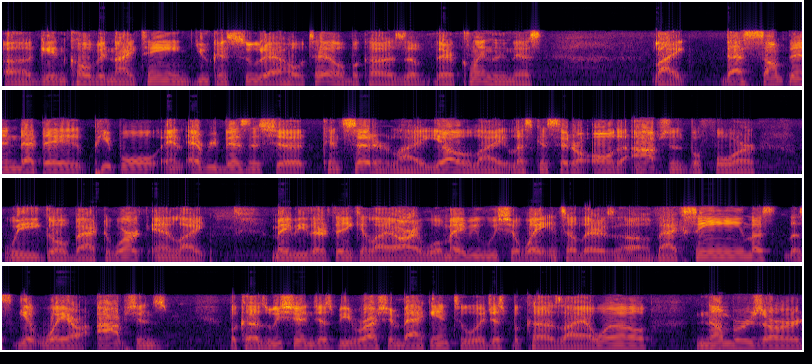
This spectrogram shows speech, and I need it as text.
uh, getting COVID nineteen, you can sue that hotel because of their cleanliness. Like, that's something that they people in every business should consider. Like, yo, like let's consider all the options before we go back to work. And like, maybe they're thinking like, all right, well, maybe we should wait until there's a vaccine. Let's let's get weigh our options because we shouldn't just be rushing back into it just because like, well, numbers are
